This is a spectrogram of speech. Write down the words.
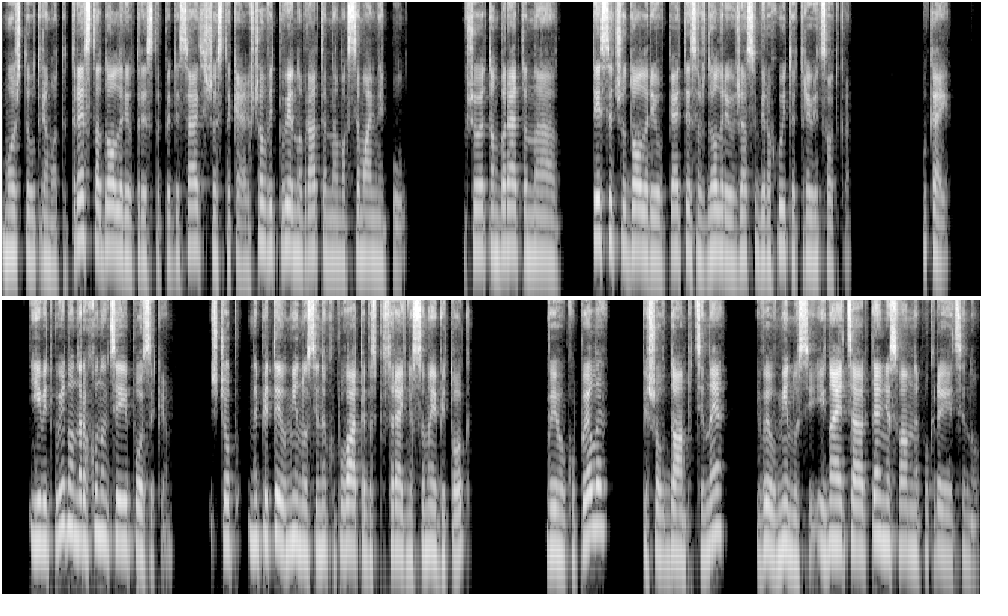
можете отримати 300 доларів, 350, щось таке. Якщо відповідно брати на максимальний пул. Якщо ви там берете на 1000 доларів, 5000 доларів, вже собі рахуйте 3%. Окей. І відповідно на рахунок цієї позики, щоб не піти в мінус і не купувати безпосередньо самий біток, ви його купили, пішов дамп ціни, і ви в мінусі. І навіть ця активність вам не покриє ціну.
